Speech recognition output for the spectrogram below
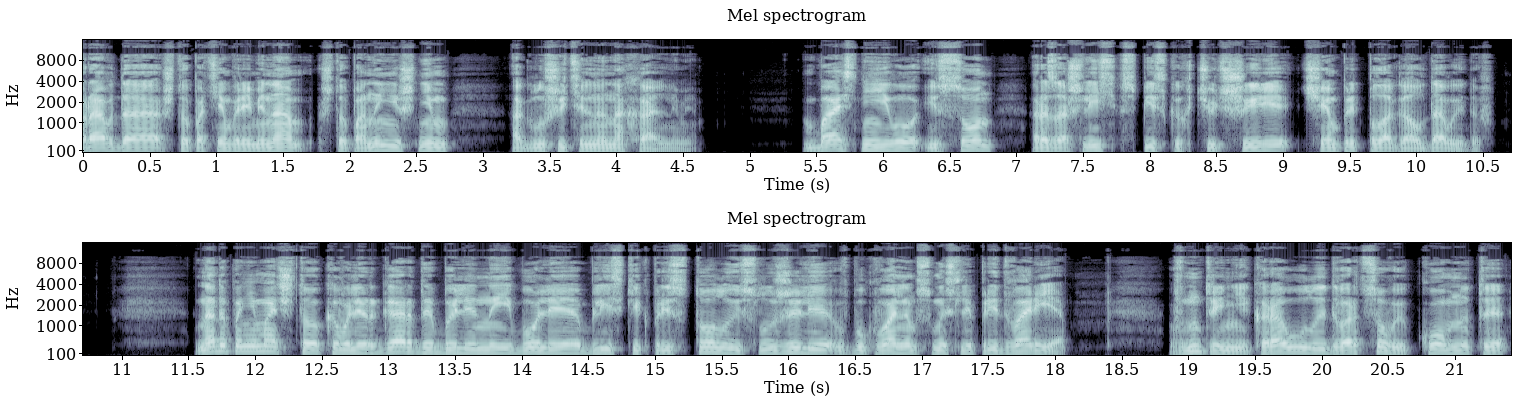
Правда, что по тем временам, что по нынешним, оглушительно нахальными. Басни его и сон разошлись в списках чуть шире, чем предполагал Давыдов. Надо понимать, что кавалергарды были наиболее близки к престолу и служили в буквальном смысле при дворе. Внутренние караулы, дворцовые комнаты,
